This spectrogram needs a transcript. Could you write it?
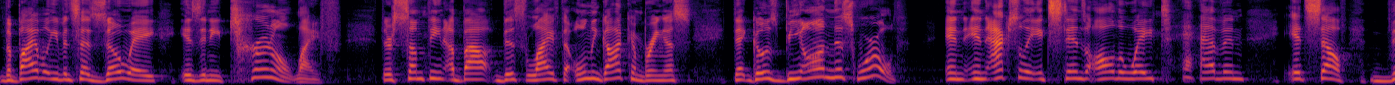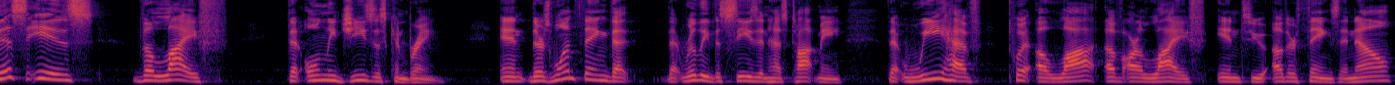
the Bible even says Zoe is an eternal life. There's something about this life that only God can bring us that goes beyond this world and, and actually extends all the way to heaven itself. This is the life that only Jesus can bring. And there's one thing that, that really the season has taught me that we have put a lot of our life into other things. And now,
